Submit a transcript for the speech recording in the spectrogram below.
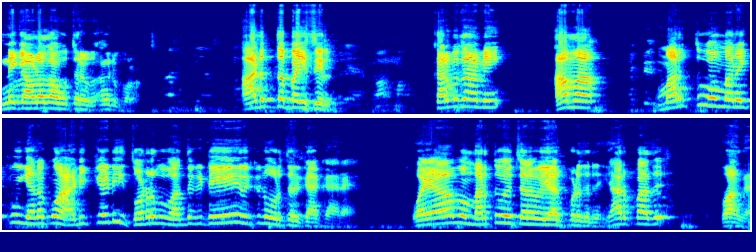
இன்னைக்கு அவ்வளோதான் உத்தரவு அங்கிட்டு போகலாம் அடுத்த பைசில் கர்மசாமி ஆமாம் மருத்துவமனைக்கும் எனக்கும் அடிக்கடி தொடர்பு வந்துக்கிட்டே இருக்குன்னு ஒருத்தர் கேட்காரு. ஓயாம மருத்துவ செலவு ஏற்படுதுன்னு. யாருப்பா அது? வாங்க.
